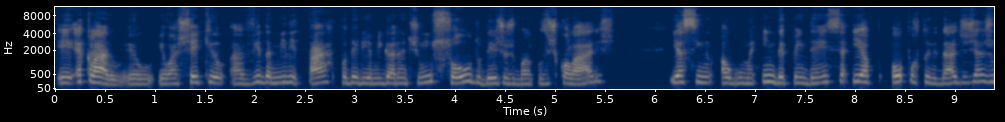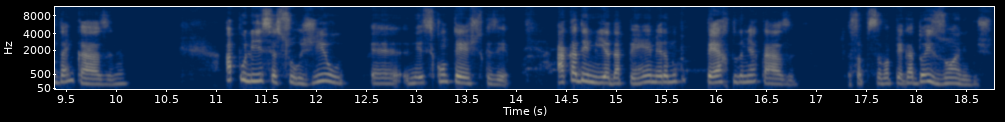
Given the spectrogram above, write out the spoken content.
E, é claro, eu, eu achei que a vida militar poderia me garantir um soldo desde os bancos escolares e, assim, alguma independência e a oportunidade de ajudar em casa. Né? A polícia surgiu é, nesse contexto, quer dizer, a academia da PM era muito perto da minha casa. Eu só precisava pegar dois ônibus.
